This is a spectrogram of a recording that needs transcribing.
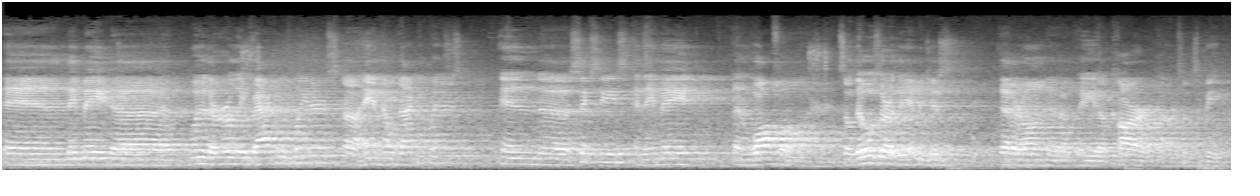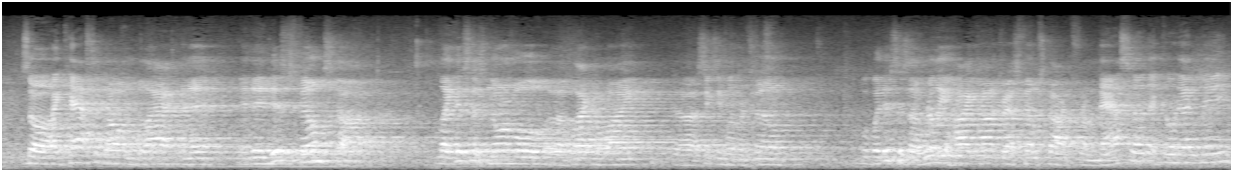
and they made uh, one of their early vacuum cleaners, uh, handheld vacuum cleaners in the 60s, and they made a waffle iron. So those are the images that are on the, the uh, card, uh, so to speak. So I cast it all in black, and then, and then this film stock, like this is normal uh, black and white uh, 16 millimeter film, but, but this is a really high contrast film stock from NASA that Kodak made.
